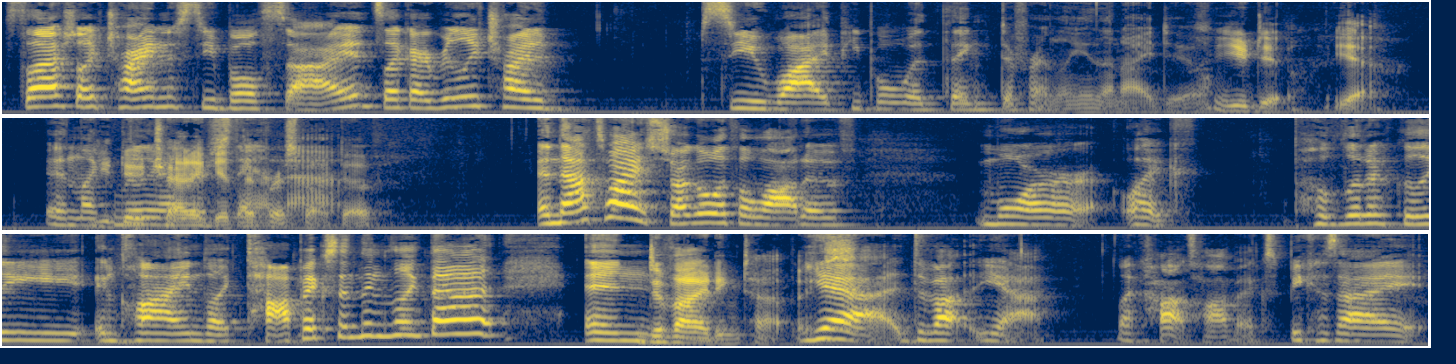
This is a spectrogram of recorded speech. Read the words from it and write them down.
slash like trying to see both sides. Like I really try to see why people would think differently than I do, You do, yeah. and like you do really try to get the understand that. perspective. And that's why I struggle with a lot of more like politically inclined like topics and things like that. And Dividing topics. yeah, divi- yeah, like hot topics because I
